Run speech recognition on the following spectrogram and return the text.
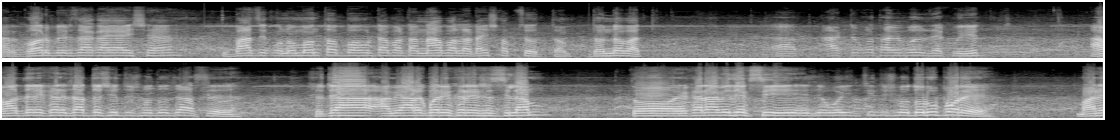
আর গর্বের জায়গায় আইসা বাজে কোনো মন্তব্য উল্টাপাল্টা না বলাটাই সবচেয়ে উত্তম। ধন্যবাদ। আর আরেকটা কথা আমি বলি এক মিনিট। আমাদের এখানে জাতীয় স্মৃতিসৌধ যে আছে, সেটা আমি আরেকবার এখানে এসেছিলাম। তো এখানে আমি দেখছি যে ওই স্মৃতিসৌধের উপরে মানে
